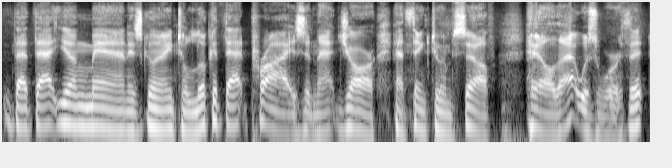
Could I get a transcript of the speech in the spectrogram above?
that that young man is going to look at that prize in that jar and think to himself, hell, that was worth it?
